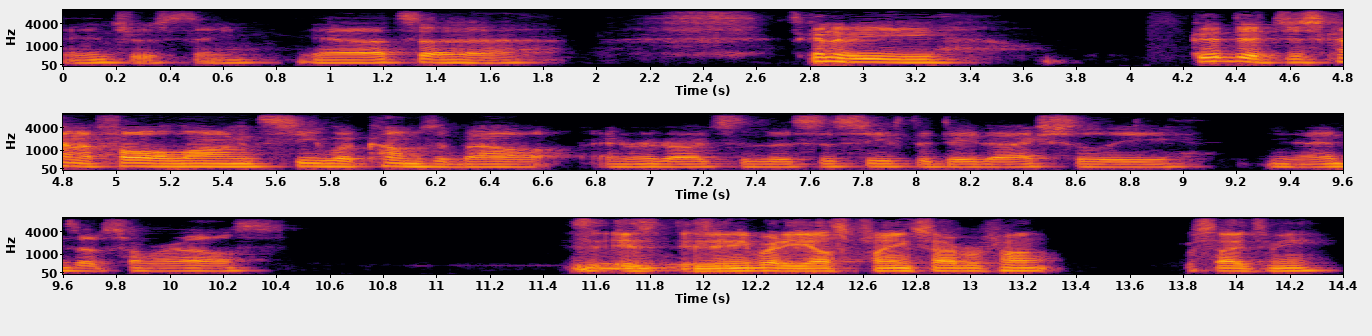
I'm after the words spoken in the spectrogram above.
Interesting. Yeah, that's a it's going to be good to just kind of follow along and see what comes about in regards to this to see if the data actually you know ends up somewhere else. Is, is, is anybody else playing Cyberpunk besides me?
